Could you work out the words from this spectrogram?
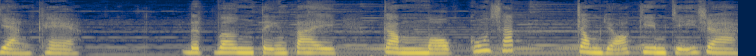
vàng khè. Địch Vân tiện tay cầm một cuốn sách trong giỏ kim chỉ ra.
